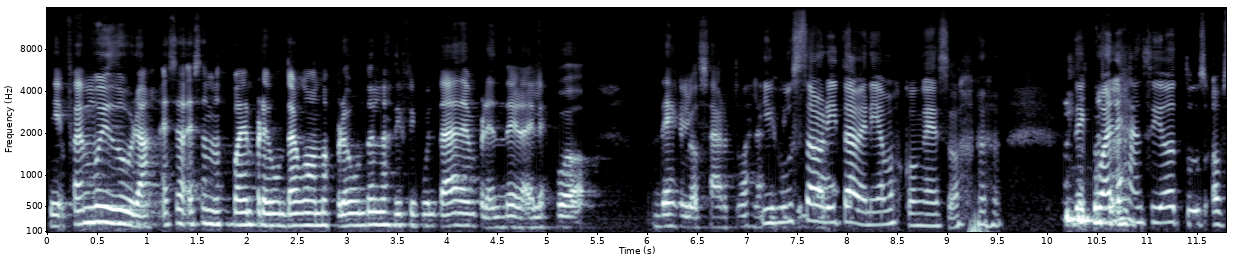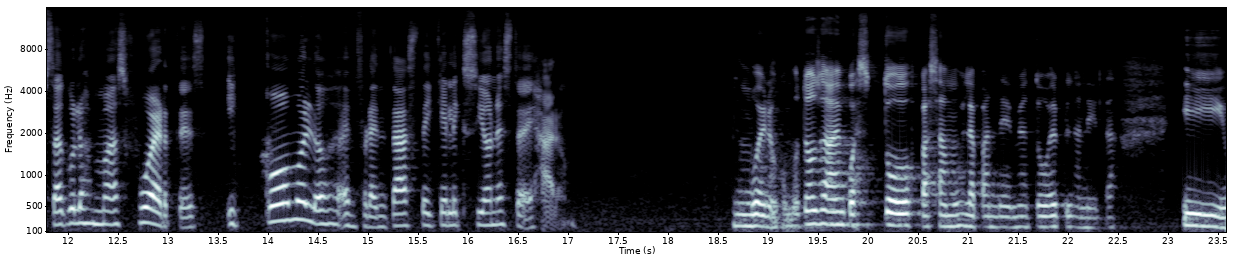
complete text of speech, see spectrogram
Sí, fue muy dura. Eso, eso nos pueden preguntar cuando nos preguntan las dificultades de emprender. Ahí les puedo desglosar todas las Y justo ahorita veníamos con eso. ¿De cuáles han sido tus obstáculos más fuertes y cómo los enfrentaste y qué lecciones te dejaron? Bueno, como todos saben, pues todos pasamos la pandemia, todo el planeta. Y,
